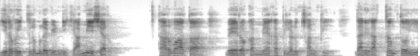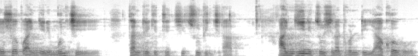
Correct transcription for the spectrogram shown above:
ఇరవై తులముల వెండికి అమ్మేశారు. తర్వాత వేరొక మేకపిల్లను చంపి దాని రక్తంతో యేషోపు అంగీని ముంచి తండ్రికి తెచ్చి చూపించినారు. అంగీని చూసినటువంటి యాకోబు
